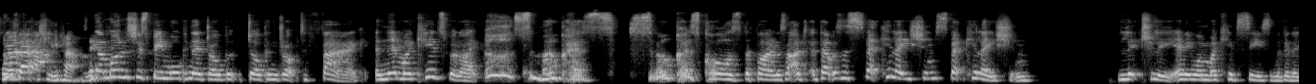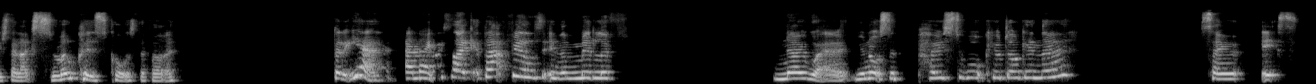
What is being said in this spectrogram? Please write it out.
What's actually happening? Someone's just been walking their dog, dog and dropped a fag. And then my kids were like, oh, smokers, smokers caused the fire. And I was like, that was a speculation, speculation. Literally, anyone my kids sees in the village, they're like, smokers caused the fire. But uh, yeah, And like, it's like that feels in the middle of nowhere. You're not supposed to walk your dog in there. So it's,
